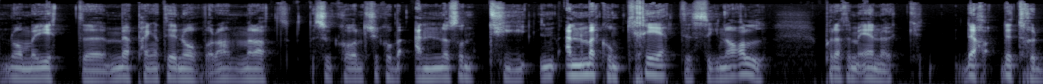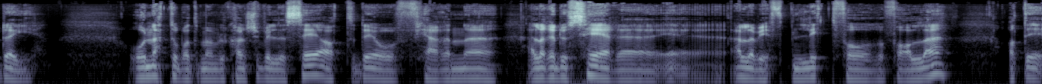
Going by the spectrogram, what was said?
Nå har vi gitt uh, mer penger til Enova, da, men at det skulle kanskje komme enda, sånn ty, enda mer konkrete signal på dette med enøk. Det, det trodde jeg. Og nettopp at man kanskje ville se at det å fjerne, eller redusere eh, elavgiften litt for, for alle, at det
